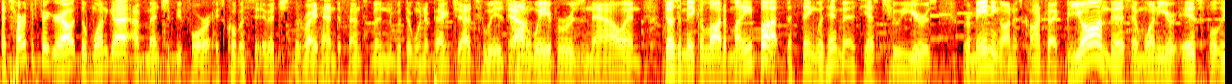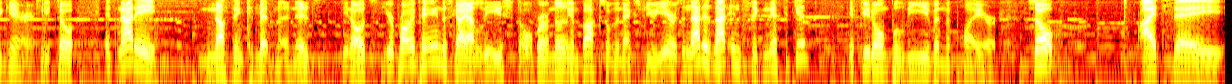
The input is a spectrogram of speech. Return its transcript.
it's hard to figure out. The one guy I've mentioned before is Kovacevic, the right-hand defenseman with the Winnipeg Jets, who is Yeah. on waivers now and doesn't make a lot of money. But the thing with him is he has two years remaining on his contract beyond this, and one year is fully guaranteed. So it's not a nothing commitment. It's you know it's, you're probably paying this guy at least over a million bucks over the next few years, and that is not insignificant if you don't believe in the player. So I'd say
